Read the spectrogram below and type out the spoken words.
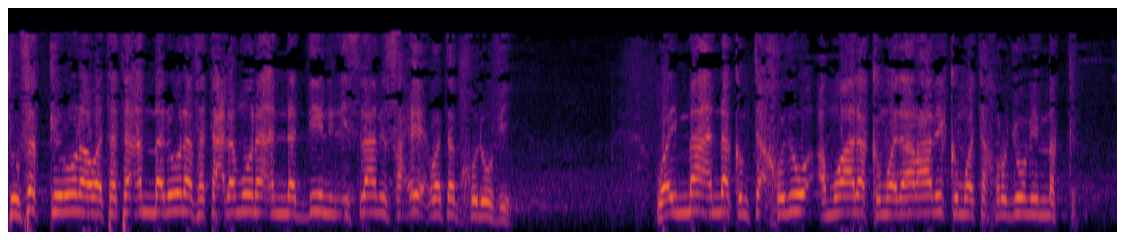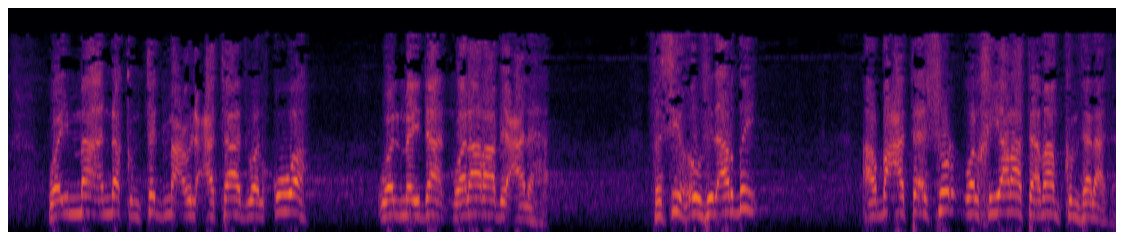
تفكرون وتتأملون فتعلمون أن الدين الإسلامي صحيح وتدخلوا فيه. وإما أنكم تأخذوا أموالكم وذراريكم وتخرجوا من مكة. وإما أنكم تجمعوا العتاد والقوة والميدان ولا رابع لها. فسيحوا في الأرض أربعة أشهر والخيارات أمامكم ثلاثة.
